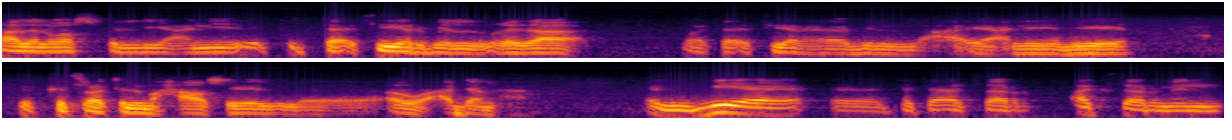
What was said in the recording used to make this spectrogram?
هذا الوصف اللي يعني التاثير بالغذاء. وتأثيرها بال يعني بكثرة المحاصيل أو عدمها. البيئة آه، تتأثر أكثر من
